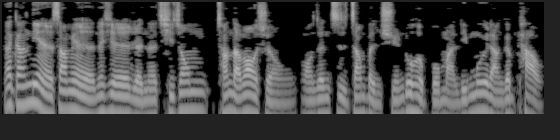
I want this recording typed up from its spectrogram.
那刚念了上面的那些人呢，其中长岛茂雄、王贞治、张本勋、洛赫伯满、铃木一郎跟炮。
